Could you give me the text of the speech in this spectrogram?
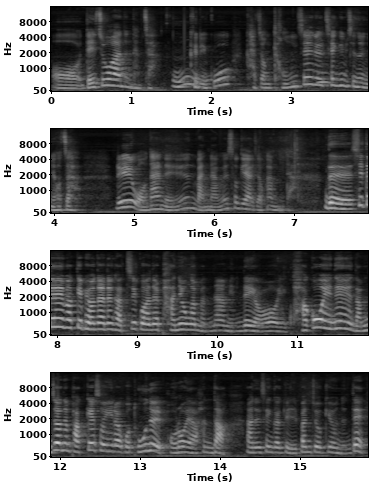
어, 내조하는 남자, 오. 그리고 가정 경제를 책임지는 여자를 원하는 만남을 소개하려고 합니다. 네, 시대에 맞게 변하는 가치관을 반영한 만남인데요. 이 과거에는 남자는 밖에서 일하고 돈을 벌어야 한다라는 생각이 일반적이었는데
